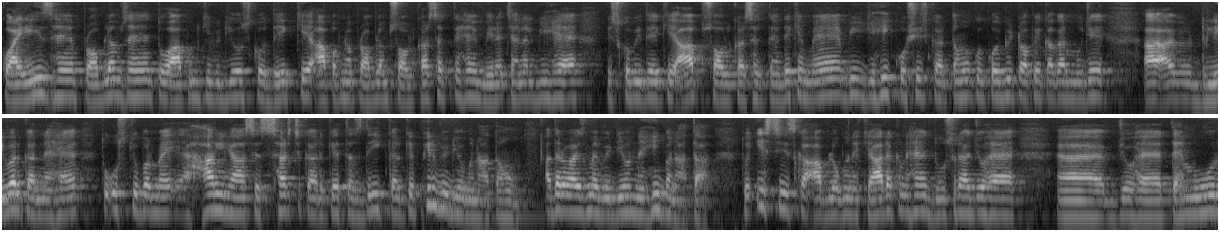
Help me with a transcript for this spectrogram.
क्वायरीज़ हैं प्रॉब्लम्स हैं तो आप उनकी वीडियोस को देख के आप अपना प्रॉब्लम सॉल्व कर सकते हैं। मेरा चैनल भी है, इसको भी देख के आप सॉल्व कर सकते हैं। देखिए, मैं भी यही कोशिश करता हूँ कि कोई भी टॉपिक अगर मुझे डिलीवर करना है तो उसके ऊपर मैं हर लिहाज से सर्च करके, तस्दीक करके फिर वीडियो बनाता हूँ। अदरवाइज़ मैं वीडियो नहीं बनाता। तो इस चीज़ का आप लोगों ने ख्याल रखना है। दूसरा जो है जो है तैमूर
